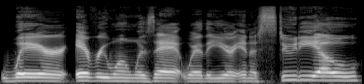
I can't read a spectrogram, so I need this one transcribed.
where everyone was at whether you're in a studio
